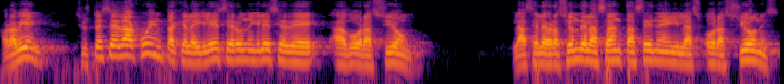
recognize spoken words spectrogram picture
Ahora bien, si usted se da cuenta que la iglesia era una iglesia de adoración, la celebración de la Santa Cena y las oraciones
